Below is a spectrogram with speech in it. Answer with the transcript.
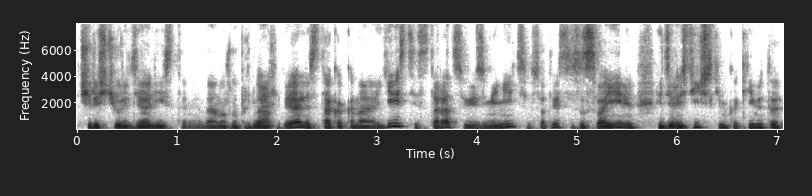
чересчур идеалистами. Да? Нужно принимать реальность так, как она есть, и стараться ее изменить в соответствии со своими идеалистическими какими-то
